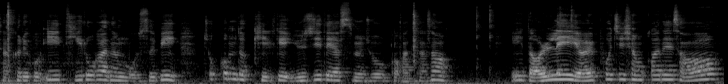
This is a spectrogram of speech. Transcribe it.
자 그리고 이 뒤로 가는 모습이 조금 더 길게 유지되었으면 좋을 것 같아서 이 널레이어의 포지션 꺼내서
